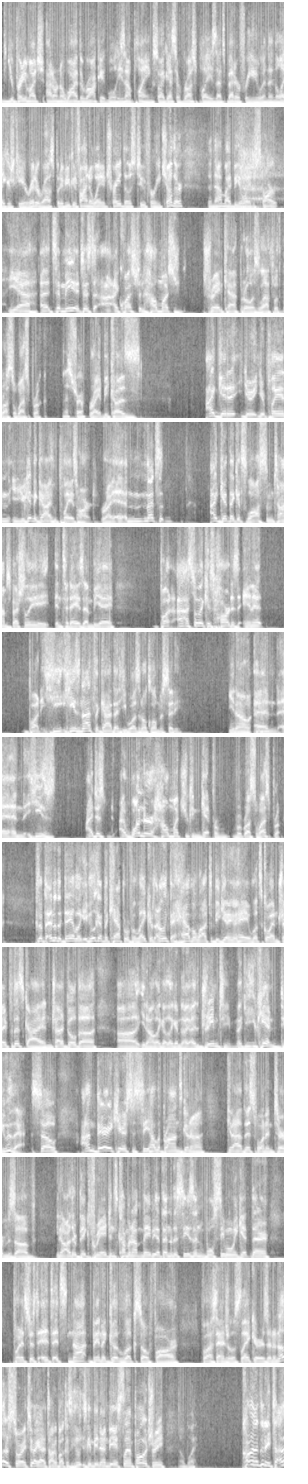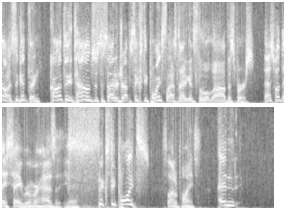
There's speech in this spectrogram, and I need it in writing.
you're pretty much I don't know why the Rocket well he's not playing so I guess if Russ plays that's better for you and then the Lakers can get rid of Russ but if you could find a way to trade those two for each other then that might be a way to start Yeah. Uh, to me, it just I question how much trade capital is left with Russell Westbrook. that's true right? Because I get it. You're you're playing. You're getting a guy who plays hard, right? And that's. I get that gets lost sometimes, especially in today's NBA. But I still think his heart is in it. But he he's not the guy that he was in Oklahoma City, you know. And and he's. I just I wonder how much you can get for Russell Westbrook. Because at the end of the day, like if you look at the capital for the Lakers, I don't think they have a lot to be getting. Hey, let's go ahead and trade for this guy and try to build a, uh, you know, like a, like a, a dream team. Like you, you can't do that. So I'm very curious to see how LeBron's gonna get out of this one in terms of, you know, are there big free agents coming up maybe at the end of the season? We'll see when we get there. But it's just it, it's not been a good look so far for Los Angeles Lakers. And another story too, I got to talk about because he's gonna be an NBA Slam poetry. oh boy Karl-Anthony, no, it's a good thing. Karl-Anthony Towns just decided to drop 60 points last night against the uh, the Spurs. that's what they say rumor has it yeah 60 points, it's a lot of points and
